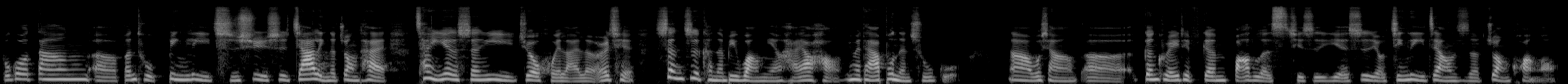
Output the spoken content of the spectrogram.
不过当呃本土病例持续是加零的状态，餐饮业的生意就回来了，而且甚至可能比往年还要好，因为大家不能出国。那我想呃跟 Creative 跟 Bodless 其实也是有经历这样子的状况哦。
